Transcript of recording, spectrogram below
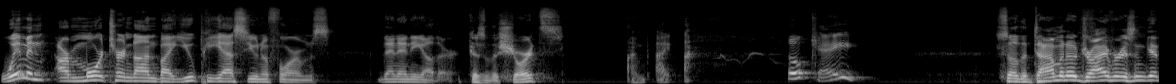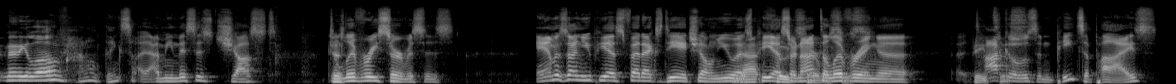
women are more turned on by UPS uniforms than any other. Because of the shorts. I'm, I, okay. So the Domino driver isn't getting any love? I don't think so. I mean, this is just, delivery services. Amazon, UPS, FedEx, DHL, and USPS food are not services. delivering uh, uh, tacos and pizza pies,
